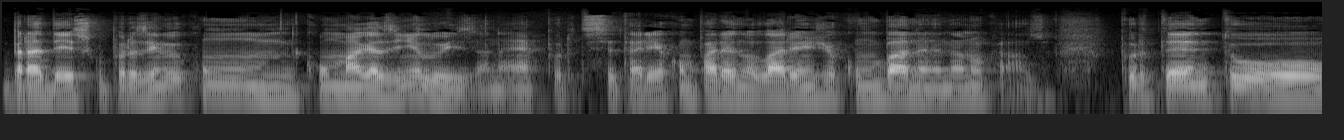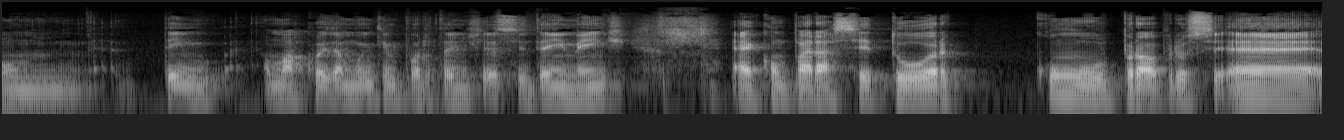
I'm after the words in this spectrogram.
Bradesco, por exemplo, com, com Magazine Luiza, né? Porque você estaria comparando laranja com banana, no caso. Portanto, tem uma coisa muito importante a se ter em mente, é comparar setor com o próprio... É,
